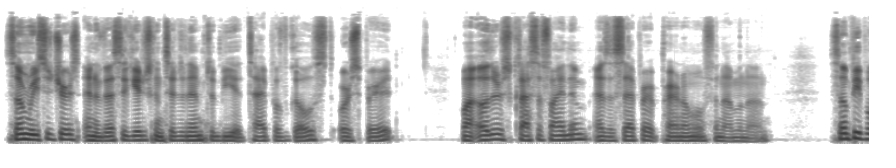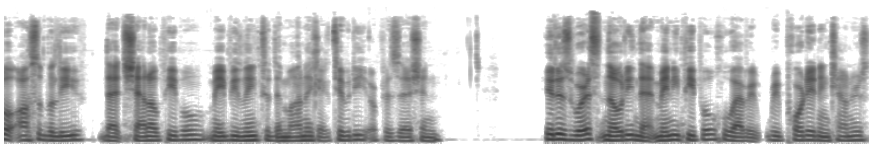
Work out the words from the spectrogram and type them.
Some researchers and investigators consider them to be a type of ghost or spirit while others classify them as a separate paranormal phenomenon. Some people also believe that shadow people may be linked to demonic activity or possession. It is worth noting that many people who have reported encounters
